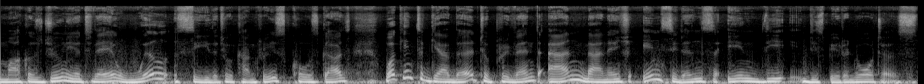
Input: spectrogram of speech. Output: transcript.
Marcos Jr. today will see the two countries' coast guards working together to prevent and manage incidents in the disputed waters.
